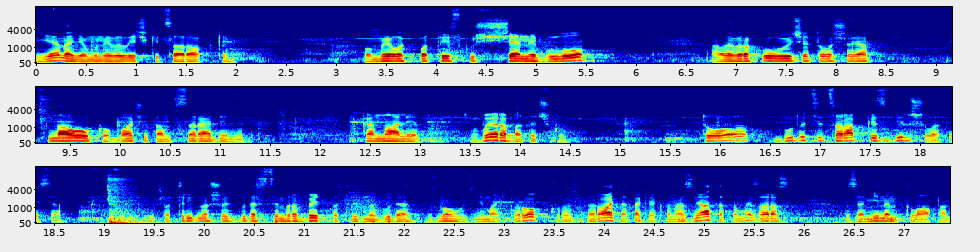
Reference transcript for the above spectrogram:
Є на ньому невеличкі царапки. Помилок по тиску ще не було. Але враховуючи того, що я на око бачу там всередині в каналі вироботочку, то будуть ці царапки збільшуватися. І потрібно щось буде з цим робити, потрібно буде знову знімати коробку, розбирати, а так як вона знята, то ми зараз замінимо клапан.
